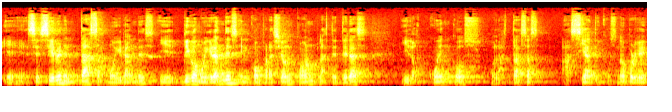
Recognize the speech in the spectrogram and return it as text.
eh, se sirven en tazas muy grandes, y digo muy grandes en comparación con las teteras y los cuencos o las tazas asiáticos, ¿no? porque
